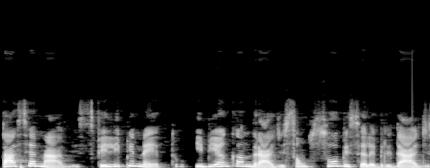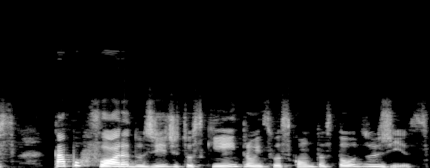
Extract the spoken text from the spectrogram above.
Tássia Naves, Felipe Neto e Bianca Andrade são subcelebridades, tá por fora dos dígitos que entram em suas contas todos os dias.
